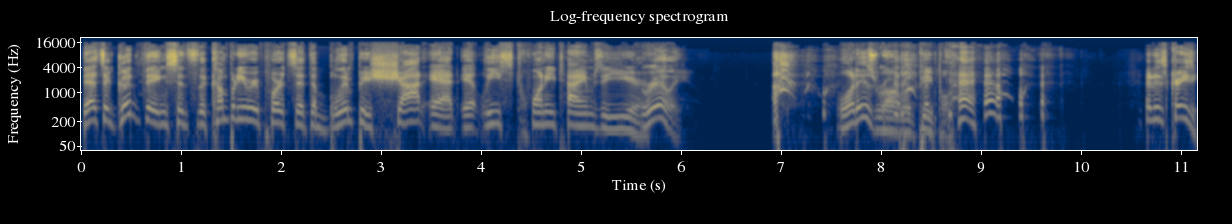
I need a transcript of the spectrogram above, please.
That's a good thing since the company reports that the blimp is shot at at least 20 times a year. Really? what is wrong with people? That is crazy.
